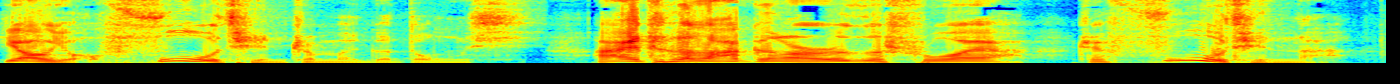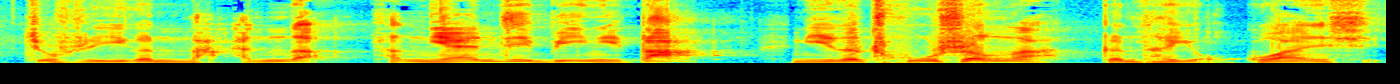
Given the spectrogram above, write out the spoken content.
要有父亲这么个东西。埃特拉跟儿子说呀：“这父亲呢，就是一个男的，他年纪比你大，你的出生啊跟他有关系。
